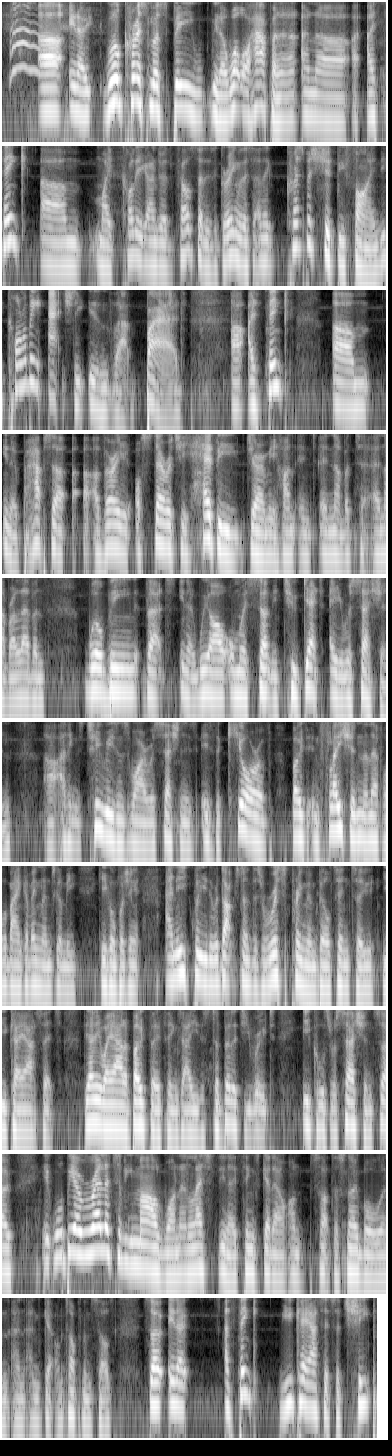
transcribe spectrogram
Uh, you know, will Christmas be, you know, what will happen? And uh, I think um, my colleague Andrea Felsted is agreeing with this. I think Christmas should be fine. The economy actually isn't that bad. Uh, I think, um, you know, perhaps a, a very austerity heavy Jeremy Hunt in, in number t- uh, number 11 will mean that, you know, we are almost certainly to get a recession. Uh, I think there's two reasons why a recession is, is the cure of both inflation and therefore the Bank of England is going to be keep on pushing it, and equally the reduction of this risk premium built into UK assets. The only way out of both those things, i.e., the stability route, equals recession. So it will be a relatively mild one unless you know things get out on start to snowball and, and, and get on top of themselves. So you know, I think UK assets are cheap.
